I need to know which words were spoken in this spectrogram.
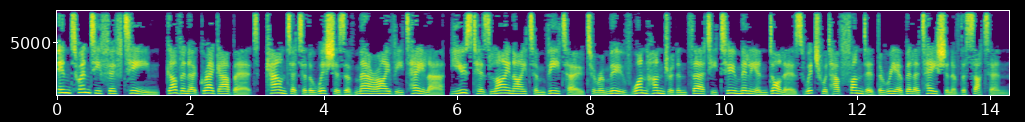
In 2015, Governor Greg Abbott, counter to the wishes of Mayor Ivy Taylor, used his line-item veto to remove $132 million which would have funded the rehabilitation of the Sutton.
